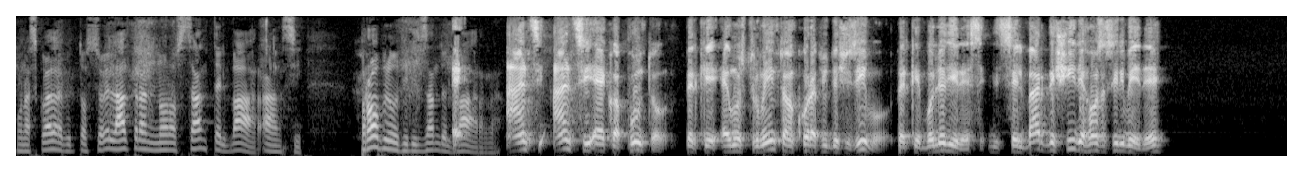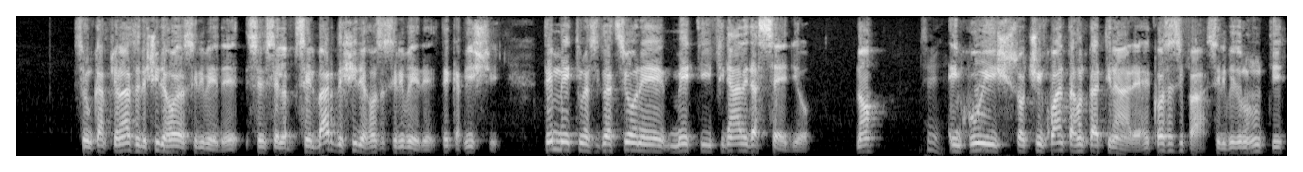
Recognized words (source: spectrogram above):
una squadra piuttosto che l'altra nonostante il VAR, anzi, proprio utilizzando il eh, VAR. Anzi, anzi, ecco appunto, perché è uno strumento ancora più decisivo, perché voglio dire, se, se il VAR decide cosa si rivede, se un campionato decide cosa si rivede, se, se, la, se il VAR decide cosa si rivede, te capisci? Te metti una situazione, metti finale d'assedio, no? sì. in cui ci sono 50 contatti in area, che cosa si fa? Si rivedono tutti?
